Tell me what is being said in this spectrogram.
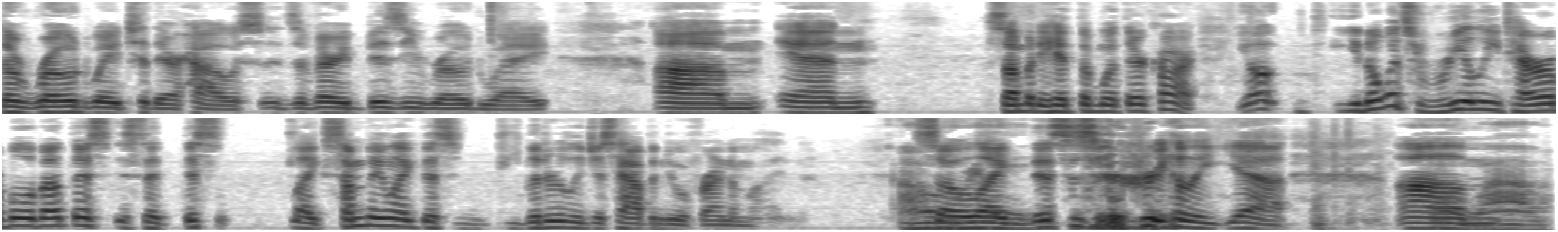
the roadway to their house. It's a very busy roadway, um, and somebody hit them with their car. You know, you know what's really terrible about this is that this like something like this literally just happened to a friend of mine. Oh, so really? like this is really yeah. Oh, um, oh, wow.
